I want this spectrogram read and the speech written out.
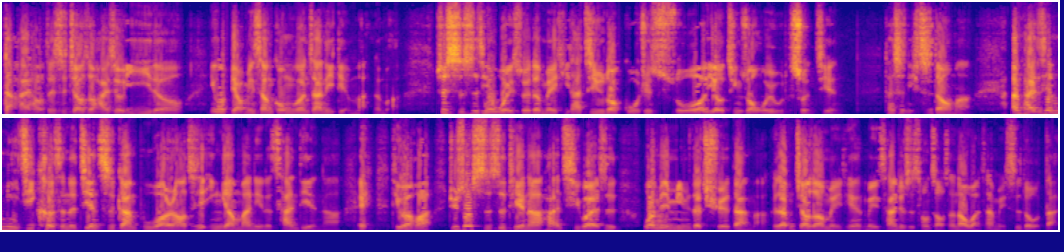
但还好，这次教招还是有意义的哦，因为表面上公关战力点满了嘛，所以十四天尾随的媒体，它记录到国军所有精壮威武的瞬间。但是你知道吗？安排这些密集课程的建制干部啊，然后这些营养满点的餐点啊，哎，题外话，据说十四天啊，他很奇怪的是，外面明明在缺蛋嘛，可是他们教召每天每餐就是从早餐到晚餐，每次都有蛋。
